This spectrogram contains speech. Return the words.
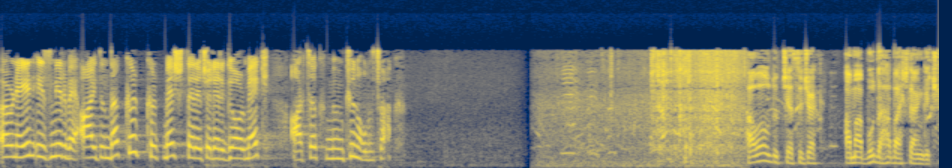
Örneğin İzmir ve Aydın'da 40-45 dereceleri görmek artık mümkün olacak. Hava oldukça sıcak ama bu daha başlangıç.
